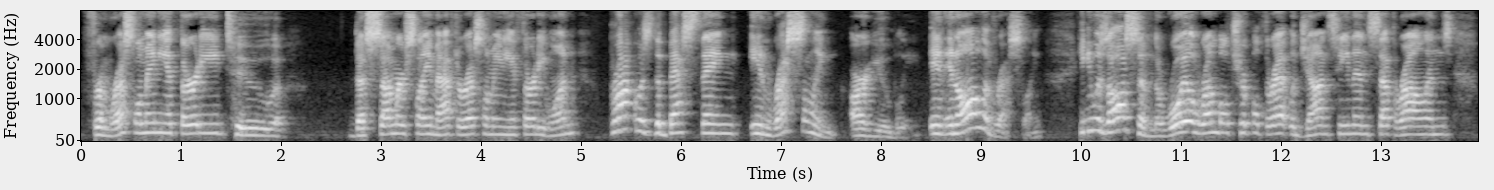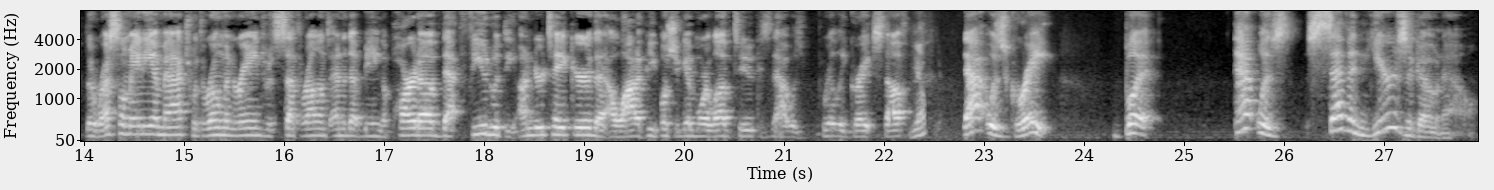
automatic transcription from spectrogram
from WrestleMania 30 to the SummerSlam after WrestleMania 31 Brock was the best thing in wrestling, arguably, in, in all of wrestling. He was awesome. The Royal Rumble triple threat with John Cena and Seth Rollins, the WrestleMania match with Roman Reigns, which Seth Rollins ended up being a part of, that feud with The Undertaker that a lot of people should give more love to because that was really great stuff. Yep. That was great. But that was seven years ago now.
